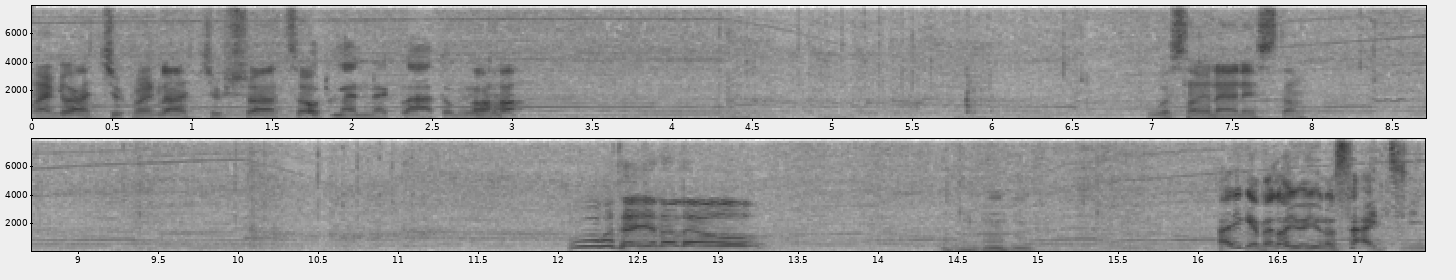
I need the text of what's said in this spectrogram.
Meglátjuk, meglátjuk, srácok. Ott mennek, látom őket. Aha. Hú, ezt nagyon elnéztem. Hú, de jön a Leo! Hát igen, mert nagyon jön a sightseeing.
